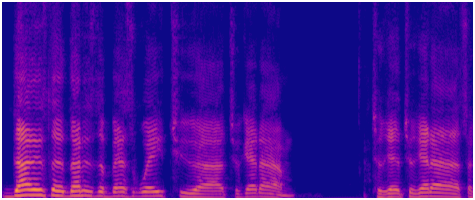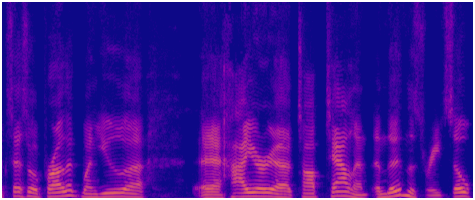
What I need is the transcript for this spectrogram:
that is the that is the best way to uh, to get um to get to get a successful product when you uh, uh, hire uh, top talent in the industry. So.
